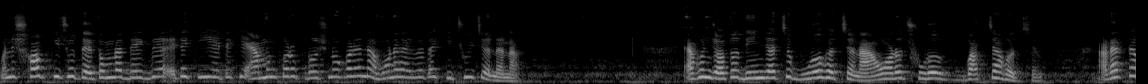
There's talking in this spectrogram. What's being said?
মানে সব কিছুতে তোমরা দেখবে, এটা কি এটা কি এমন করে প্রশ্ন করে না? মনে হয় তাই কিছুই চেনে না। এখন যত দিন যাচ্ছে বুড়ো হচ্ছে না ও আরও ছুড়ো বাচ্চা হচ্ছে। আর একটা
